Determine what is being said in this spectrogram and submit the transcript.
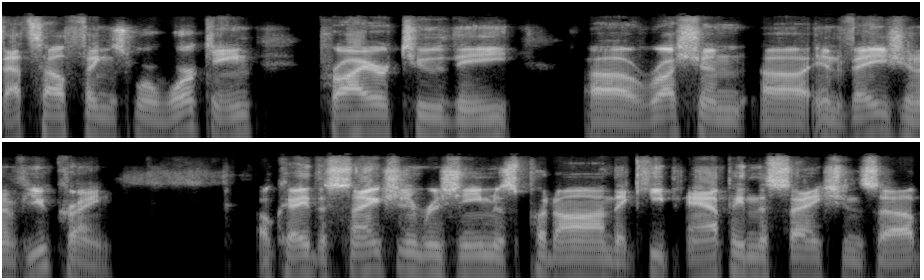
That's how things were working prior to the uh, Russian uh, invasion of Ukraine. Okay, the sanction regime is put on. They keep amping the sanctions up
